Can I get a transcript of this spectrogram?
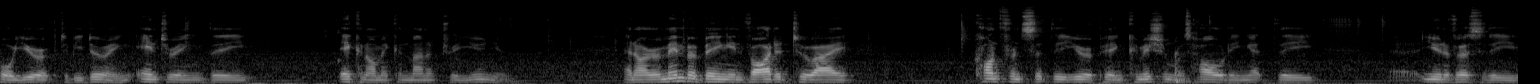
for Europe to be doing, entering the economic and monetary union. And I remember being invited to a conference that the European Commission was holding at the uh, university,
